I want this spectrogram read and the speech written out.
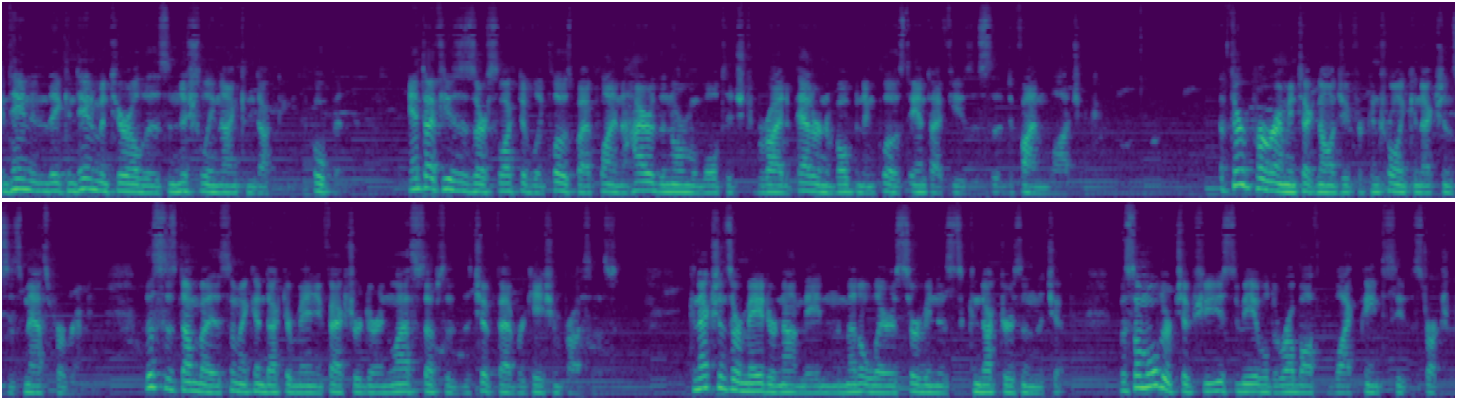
Containing, they contain a material that is initially non-conducting, open. Antifuses are selectively closed by applying a higher than normal voltage to provide a pattern of open and closed antifuses that define the logic. A third programming technology for controlling connections is mask programming. This is done by the semiconductor manufacturer during the last steps of the chip fabrication process. Connections are made or not made in the metal layers serving as conductors in the chip. With some older chips, you used to be able to rub off the black paint to see the structure.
